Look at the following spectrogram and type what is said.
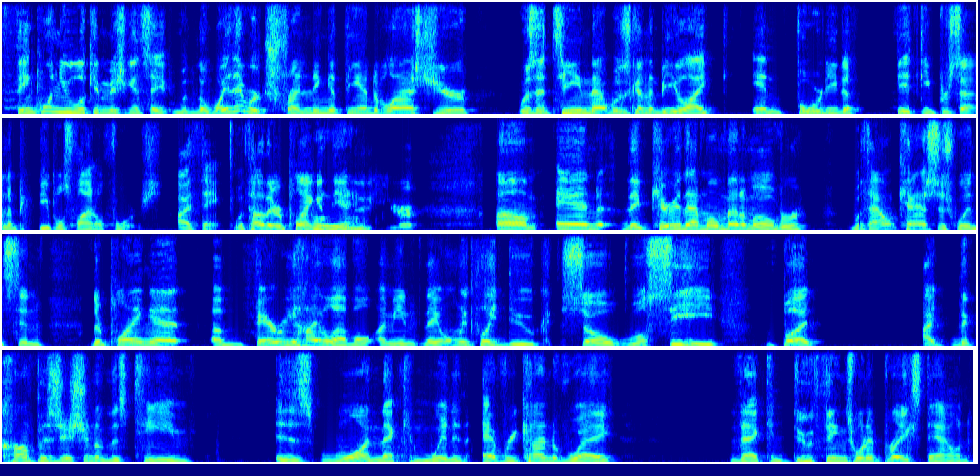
think when you look at Michigan State, the way they were trending at the end of last year was a team that was going to be like in 40 to 50% of people's final fours, I think, with how they were playing Oh, at the yeah. end of the year. Um, and they carry that momentum over without Cassius Winston. They're playing at a very high level. I mean, they only play Duke, so we'll see. But I, the composition of this team is one that can win in every kind of way, that can do things when it breaks down,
